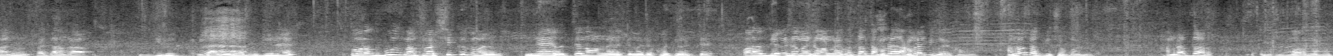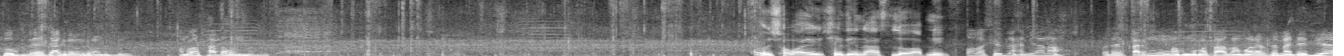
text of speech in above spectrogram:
মানুষ, হয়তো আমরা কিছু জানি না, বুঝি না। তোমরা বুঝলাম তোমার শিক্ষিত মানুষ। ন্যায় হচ্ছে না, অন্যায় হচ্ছে না যে ক্ষতি হচ্ছে। ওরা দেখেছে মানুষ অন্যায় করতে তো আমরা আমরা কী করে খাব? আমরা তো কিছু মানুষ আমরা তো আর বড় লোক চৌক চাকরি বাকরি মানুষ দেয় আমরা সাধারণ মানুষ। ওই সবাই সেদিন আসলো, আপনি? সেদিন আমি না, ওদের কারেন্ট দিয়ে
